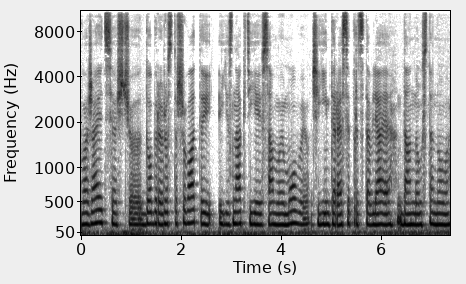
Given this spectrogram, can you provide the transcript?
вважається, що добре розташувати її знак тією самою мовою, чиї інтереси представляє дана установа.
